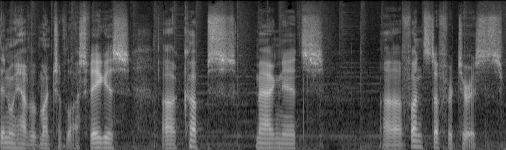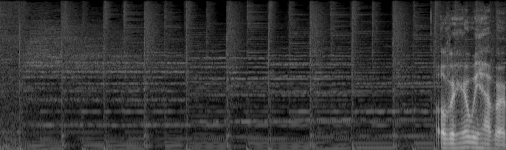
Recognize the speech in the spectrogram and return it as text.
Then we have a bunch of Las Vegas uh, cups, magnets, uh, fun stuff for tourists. Over here we have our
